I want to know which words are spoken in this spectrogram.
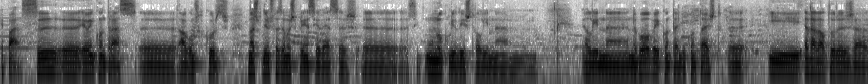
epá, se uh, eu encontrasse alguns recursos, nós podíamos fazer uma experiência dessas, assim, um núcleo disto ali na ali na, na Boba e contei-lhe o contexto e a dada altura já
